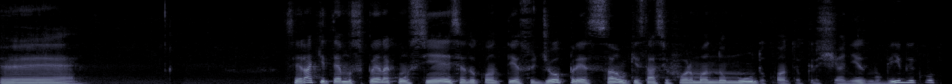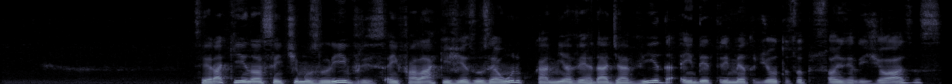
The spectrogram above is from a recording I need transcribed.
É... Será que temos plena consciência do contexto de opressão que está se formando no mundo contra o cristianismo bíblico? Será que nós sentimos livres em falar que Jesus é o único caminho, a verdade e a vida, em detrimento de outras opções religiosas?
